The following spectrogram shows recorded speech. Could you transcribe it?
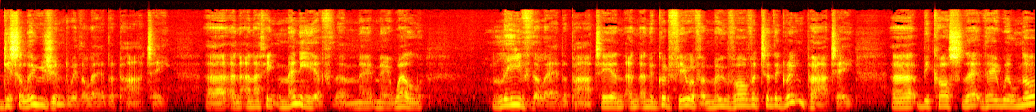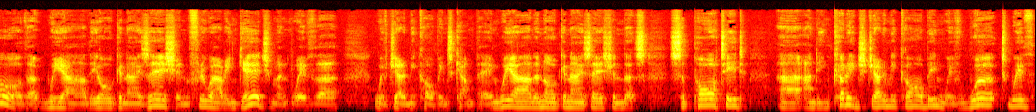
disillusioned with the Labour Party. Uh, and, and I think many of them may, may well leave the Labour Party and, and, and, a good few of them move over to the Green Party uh, because they, they will know that we are the organisation through our engagement with uh, with Jeremy Corbyn's campaign. We are an organisation that's supported uh, and encouraged Jeremy Corbyn. We've worked with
